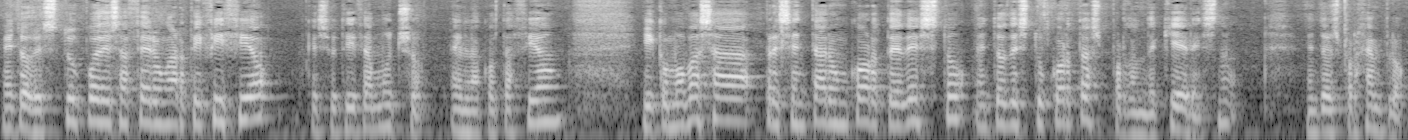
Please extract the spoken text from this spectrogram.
Entonces tú puedes hacer un artificio que se utiliza mucho en la cotación, y como vas a presentar un corte de esto, entonces tú cortas por donde quieres, ¿no? Entonces, por ejemplo,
